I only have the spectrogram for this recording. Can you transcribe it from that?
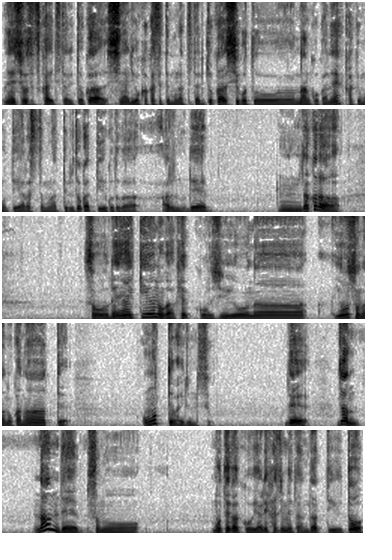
ね、小説書いてたりとかシナリオ書かせてもらってたりとか仕事何個かね掛け持ってやらせてもらってるとかっていうことがあるので、うん、だからそう恋愛っていうのが結構重要な要素なのかなって思ってはいるんですよ。でじゃあなんでそのモテ学をやり始めたんだっていうと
